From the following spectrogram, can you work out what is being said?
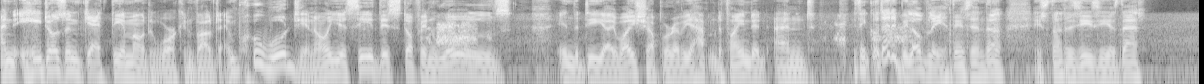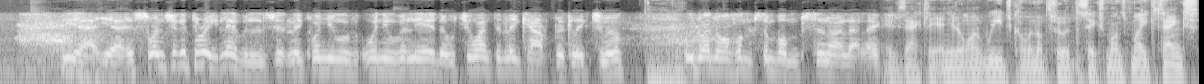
and he doesn't get the amount of work involved. And who would you know? You see this stuff in rolls in the DIY shop wherever you happen to find it, and you think, oh, that'd be lovely. And they say, no, it's not as easy as that. Yeah, yeah. It's once you get the right levels, like when you when you laid out, you want wanted like carpet, like you know, we don't want no humps and bumps and all that, like. Exactly, and you don't want weeds coming up through it in six months. Mike, thanks.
